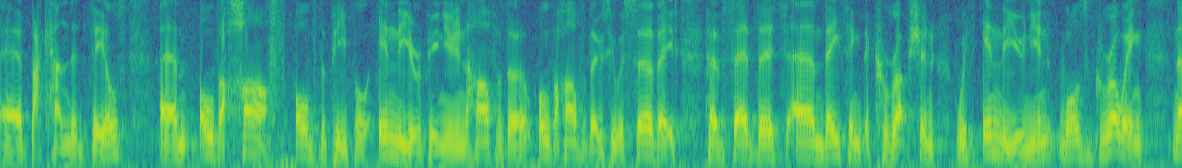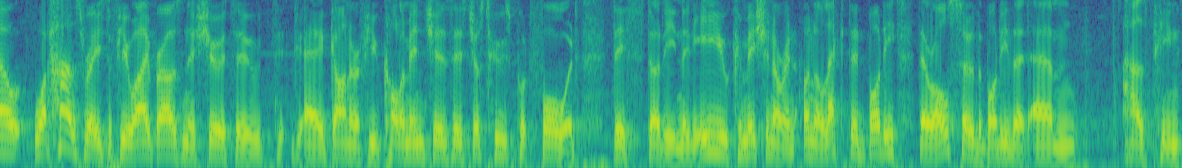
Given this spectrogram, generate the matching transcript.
uh, backhanded deals. Um, over half of the people in the European Union, half of the, over half of those who were surveyed, have said that um, they think that corruption within the Union was growing. Now, what has raised a few eyebrows and is sure to uh, garner a few column inches is just who's put forward this study. Now, the EU Commission are an unelected body. They're also the body that um, has been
